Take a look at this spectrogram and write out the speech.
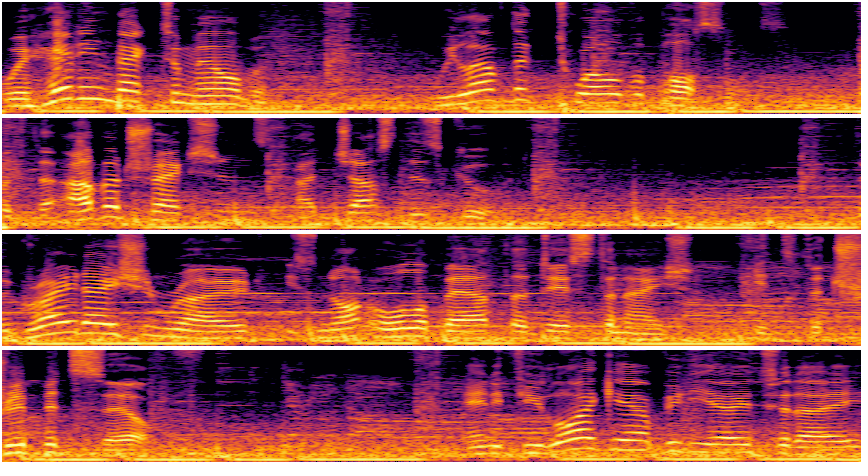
We're heading back to Melbourne. We love the 12 Apostles, but the other attractions are just as good. The Great Ocean Road is not all about the destination, it's the trip itself. And if you like our video today,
